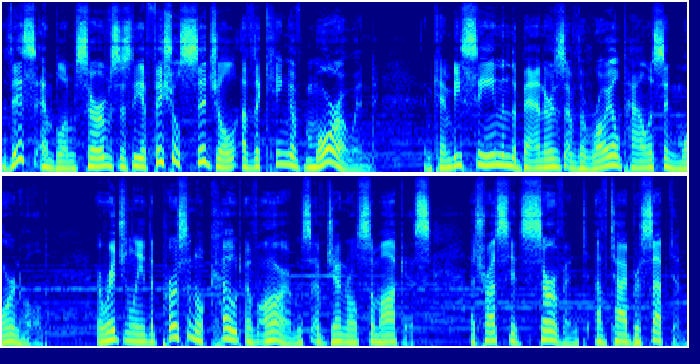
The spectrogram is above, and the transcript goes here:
This emblem serves as the official sigil of the King of Morrowind and can be seen in the banners of the Royal Palace in Mournhold. originally the personal coat of arms of General Symmachus, a trusted servant of Tiber Septim.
